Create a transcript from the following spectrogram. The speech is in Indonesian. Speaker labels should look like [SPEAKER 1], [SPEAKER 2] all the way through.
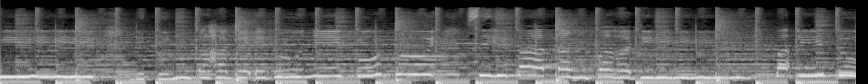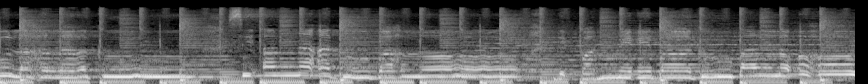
[SPEAKER 1] Menyesok lalu kata pian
